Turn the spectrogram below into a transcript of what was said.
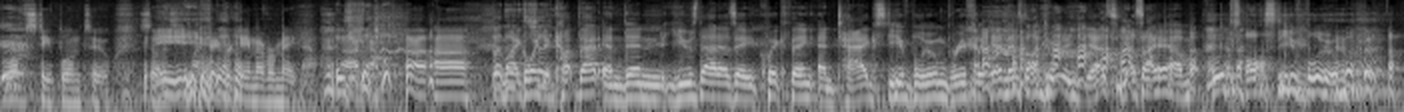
love Steve Blum too. So this is my favorite game ever made now. Uh, Am I going to cut that and then use that as a quick thing and tag Steve Blum briefly in this on Twitter? yes, yes, I am. Oops, all Steve Blum.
